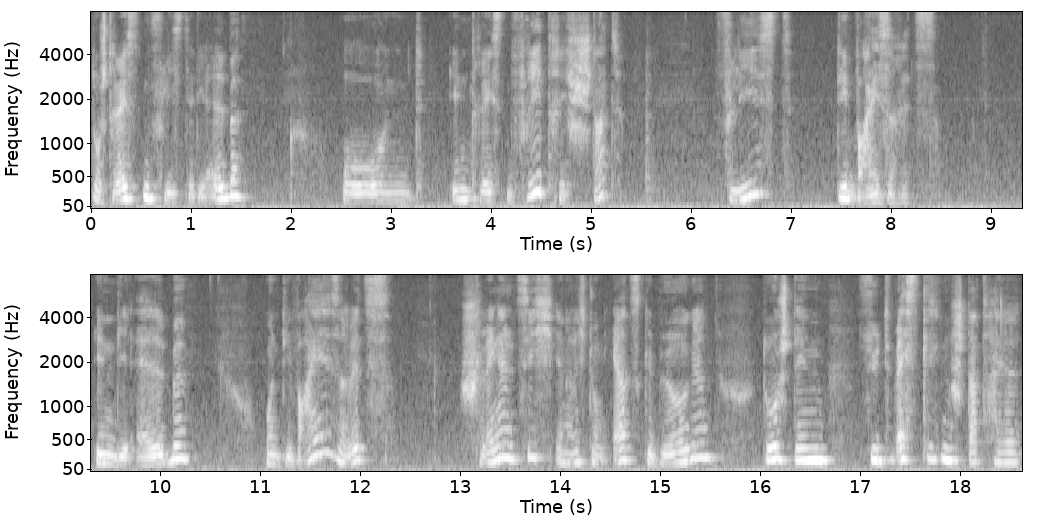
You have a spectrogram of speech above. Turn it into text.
durch Dresden fließt ja die Elbe und in Dresden-Friedrichstadt fließt die Weißeritz in die Elbe und die Weißeritz schlängelt sich in Richtung Erzgebirge durch den südwestlichen Stadtteil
